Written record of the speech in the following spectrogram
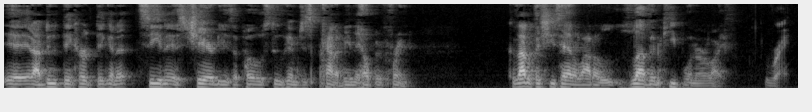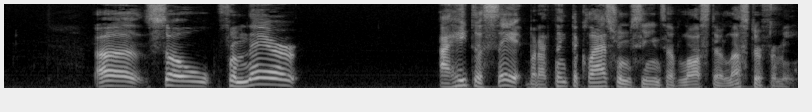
and I do think her thinking of seeing it as charity as opposed to him just kind of being a helping friend. Because I don't think she's had a lot of loving people in her life. Right. Uh, so from there, I hate to say it, but I think the classroom scenes have lost their luster for me.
